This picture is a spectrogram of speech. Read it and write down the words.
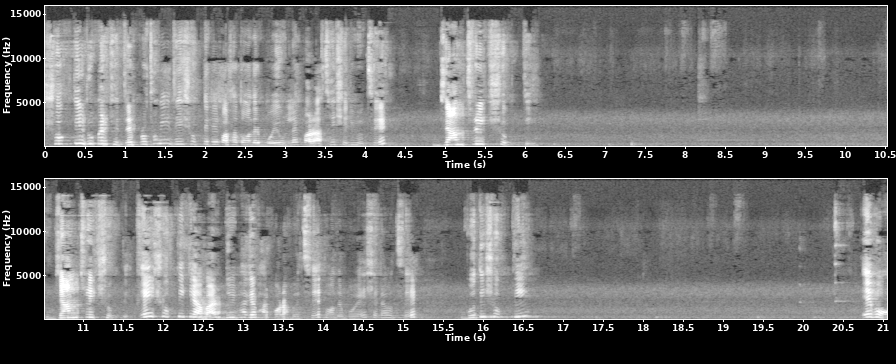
শক্তির রূপের ক্ষেত্রে প্রথমেই যে শক্তিটির কথা তোমাদের বইয়ে উল্লেখ করা আছে, সেটি হচ্ছে যান্ত্রিক শক্তি। যান্ত্রিক শক্তি। এই শক্তিকে আবার দুই ভাগে ভাগ করা হয়েছে তোমাদের বইয়ে। সেটা হচ্ছে গতিশক্তি এবং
